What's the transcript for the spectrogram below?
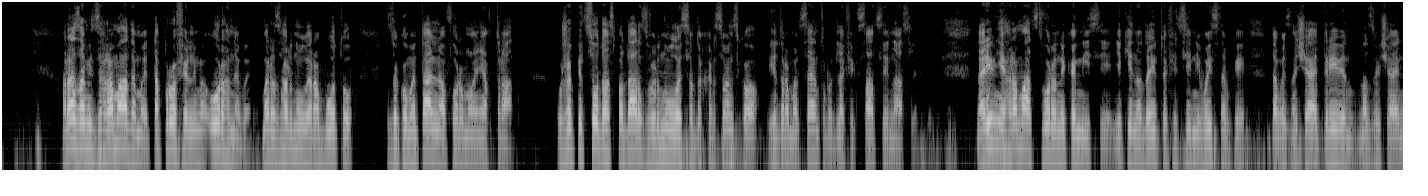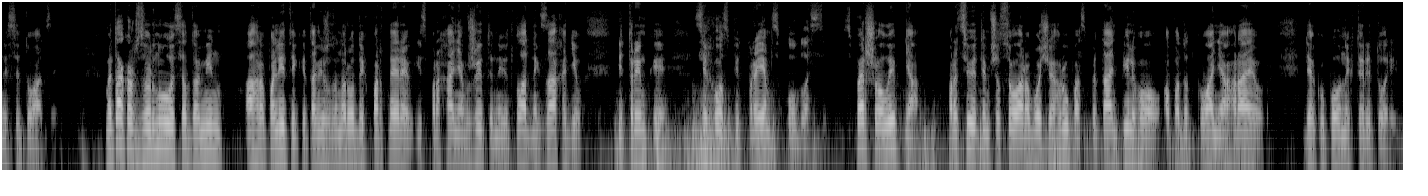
Разом із громадами та профільними органами ми розгорнули роботу з документального оформлення втрат. Уже 500 господар звернулося до Херсонського гідрометцентру для фіксації наслідків. На рівні громад створені комісії, які надають офіційні висновки та визначають рівень надзвичайної ситуації. Ми також звернулися до Мінагрополітики та міжнародних партнерів із проханням вжити невідкладних заходів підтримки сільгосппідприємств області. З 1 липня працює тимчасова робоча група з питань пільгового оподаткування аграїв деокупованих територій.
